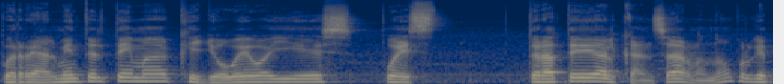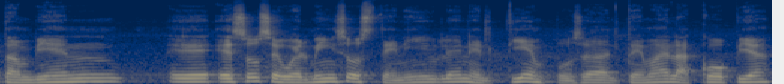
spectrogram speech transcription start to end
pues realmente el tema que yo veo ahí es, pues, trate de alcanzarnos, ¿no? Porque también eh, eso se vuelve insostenible en el tiempo. O sea, el tema de la copia,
